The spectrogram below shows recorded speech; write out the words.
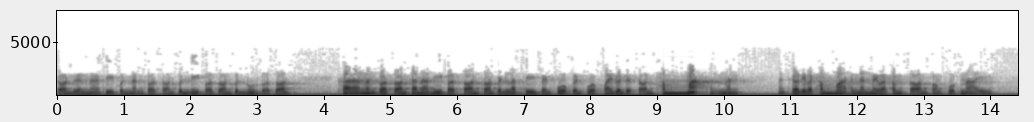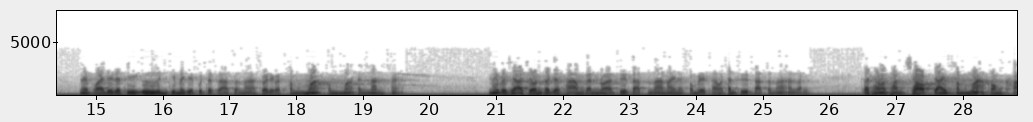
สอนเรื่องหน้าที่คนนั้นก็สอนคนนี้ก็สอนคนนู่นก็สอนข้านั้นก็สอนข้านั้นนี่ก็สอนสอนเป็นลัทธิเป็นพวกเป็นพวกไปด้วยแต่สอนธรรมะทั้งนั้นเขาเรียกว่าธรรมะทั้งนั้นไม่ว่าคำสอนของพวกไหนในฝ่ายเดรัจฉีอื่นที่ไม่ใช่พุทธศาสนา ก็เรียกว่าธรรมะธรรมะทั้งนั้น เมื่อประชาชนก็จะถามกันว่าถือศาสนาไหนนะเขาไม่ได้ถามว่าท่านถือศาสนาอะไรเขาถามว่าท่านชอบใจธรรมะของใคร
